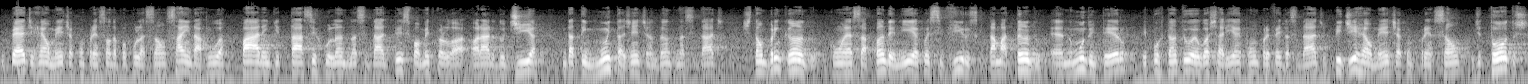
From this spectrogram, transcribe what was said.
e pede realmente a compreensão da população. Saem da rua, parem de estar circulando na cidade, principalmente pelo horário do dia. Ainda tem muita gente andando na cidade, estão brincando com essa pandemia, com esse vírus que está matando é, no mundo inteiro e, portanto, eu gostaria, como prefeito da cidade, pedir realmente a compreensão de todos.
